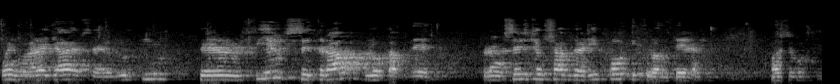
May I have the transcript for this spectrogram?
Bueno, ara ja és l'últim. Per el fil se trau lo capdet. Francesc Josep Garijo i Frontera. Passa vostè.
